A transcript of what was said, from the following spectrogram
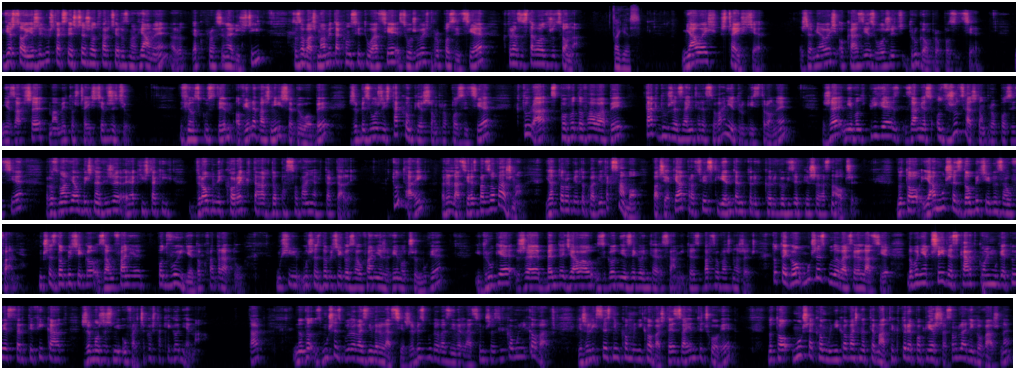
Wiesz co, jeżeli już tak sobie szczerze, otwarcie rozmawiamy, jako profesjonaliści, To zobacz, mamy taką sytuację, złożyłeś propozycję, która została odrzucona. Tak jest. Miałeś szczęście, że miałeś okazję złożyć drugą propozycję. Nie zawsze mamy to szczęście w życiu. W związku z tym o wiele ważniejsze byłoby, żeby złożyć taką pierwszą propozycję, która spowodowałaby tak duże zainteresowanie drugiej strony, że niewątpliwie zamiast odrzucać tą propozycję, rozmawiałbyś najwyżej o jakichś takich drobnych korektach, dopasowaniach i tak. Tutaj relacja jest bardzo ważna. Ja to robię dokładnie tak samo. Patrz, jak ja pracuję z klientem, który, którego widzę pierwszy raz na oczy, no to ja muszę zdobyć jego zaufanie. Muszę zdobyć jego zaufanie podwójnie, do kwadratu. Musi, muszę zdobyć jego zaufanie, że wiem o czym mówię. I drugie, że będę działał zgodnie z jego interesami. To jest bardzo ważna rzecz. Do tego muszę zbudować relacje, no bo nie przyjdę z kartką i mówię, tu jest certyfikat, że możesz mi ufać. Czegoś takiego nie ma. Tak? No to muszę zbudować z nim relację. Żeby zbudować z nim relację, muszę z nim komunikować. Jeżeli chcę z nim komunikować, to jest zajęty człowiek, no to muszę komunikować na tematy, które po pierwsze są dla niego ważne,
